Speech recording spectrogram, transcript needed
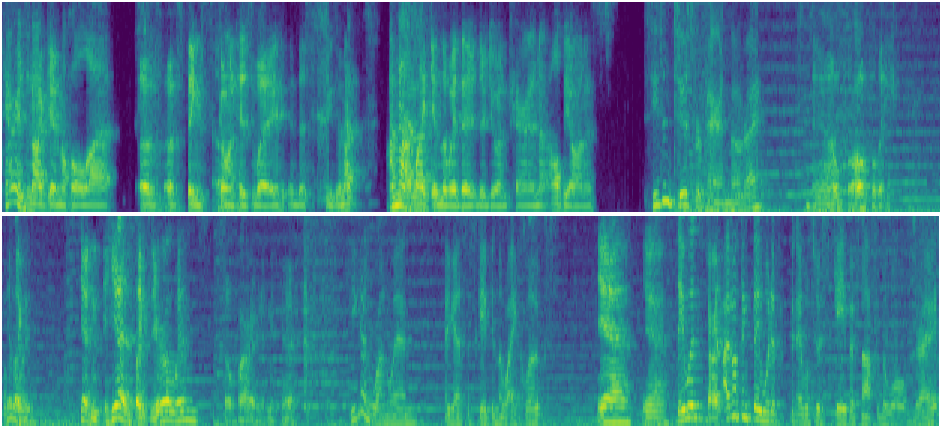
Perrin's not getting a whole lot of, of things Oh. going his way in this season. I, I'm not Yeah. liking the way they, they're doing Perrin. I'll be honest. Season two is for Perrin though, right? Yeah, hope, hopefully. Yeah, like- Hopefully. He, had, he has like zero wins so far. Yeah. he got one win, I guess, escaping the White Cloaks. yeah, yeah. They wouldn't. Start- I don't think they would have been able to escape if not for the wolves, right?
